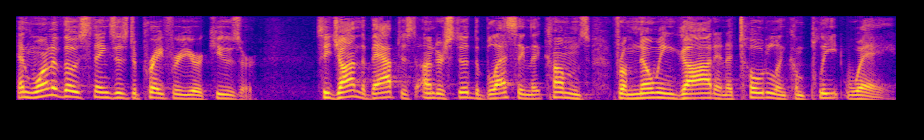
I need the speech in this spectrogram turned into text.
And one of those things is to pray for your accuser. See, John the Baptist understood the blessing that comes from knowing God in a total and complete way.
